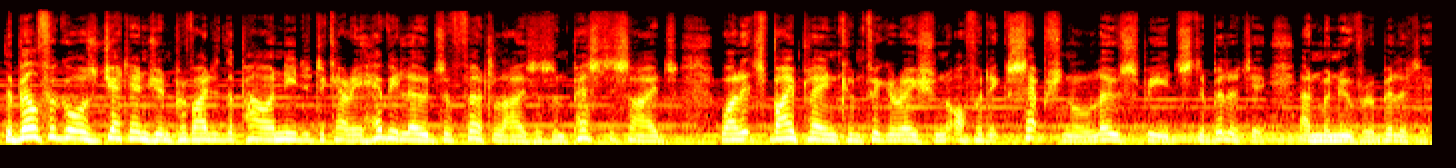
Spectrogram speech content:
The Belphegor's jet engine provided the power needed to carry heavy loads of fertilizers and pesticides, while its biplane configuration offered exceptional low-speed stability and maneuverability.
